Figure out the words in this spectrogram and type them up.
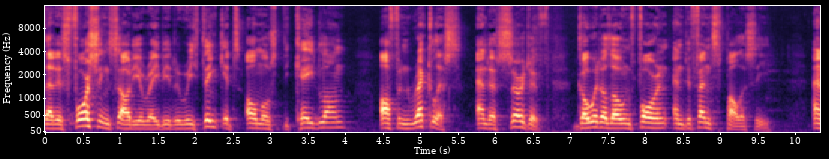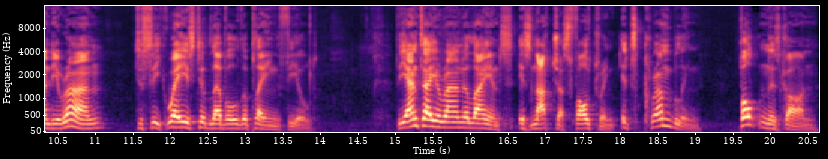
that is forcing Saudi Arabia to rethink its almost decade long, often reckless and assertive go it alone foreign and defense policy, and Iran to seek ways to level the playing field. The anti Iran alliance is not just faltering, it's crumbling. Bolton is gone.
